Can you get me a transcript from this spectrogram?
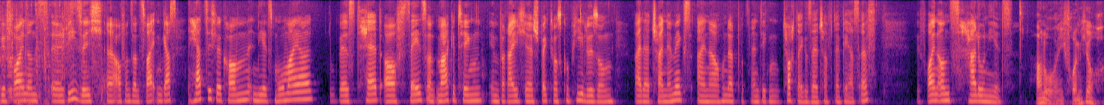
Wir freuen uns äh, riesig äh, auf unseren zweiten Gast. Herzlich willkommen, Nils Mohmeier. Du bist Head of Sales und Marketing im Bereich äh, Spektroskopielösungen bei der Trinamics, einer hundertprozentigen Tochtergesellschaft der BASF. Wir freuen uns. Hallo Nils. Hallo, ich freue mich auch.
